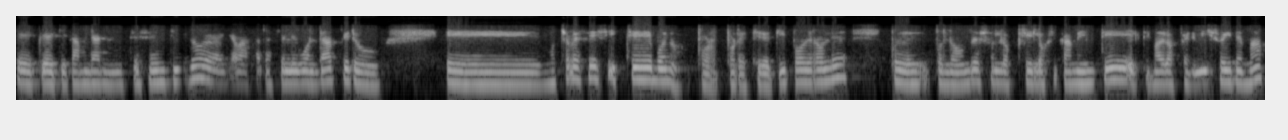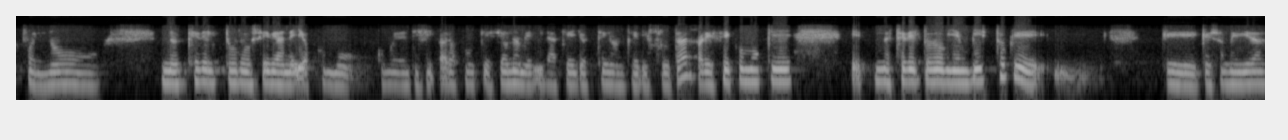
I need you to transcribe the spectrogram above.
eh, que hay que caminar en este sentido, hay que avanzar hacia la igualdad, pero eh, muchas veces existe, bueno, por, por estereotipos de roles, pues, pues los hombres son los que lógicamente el tema de los permisos y demás, pues no, no es que del todo se vean ellos como, como identificados con que sea una medida que ellos tengan que disfrutar. Parece como que eh, no esté del todo bien visto que, que, esas medidas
